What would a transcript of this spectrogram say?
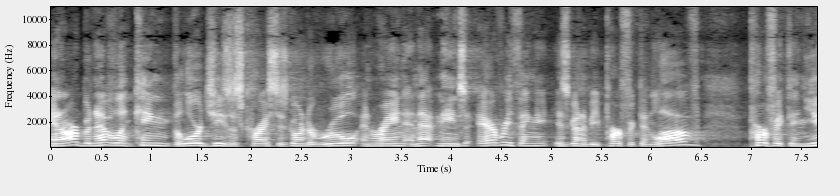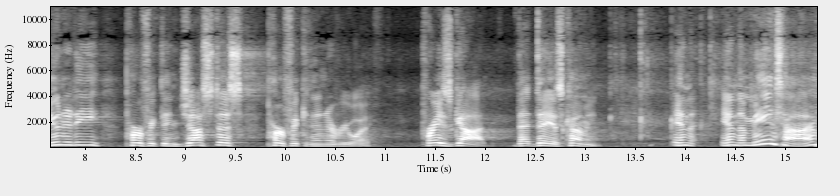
And our benevolent King, the Lord Jesus Christ, is going to rule and reign, and that means everything is going to be perfect in love, perfect in unity, perfect in justice, perfect in every way. Praise God. That day is coming in, in the meantime,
